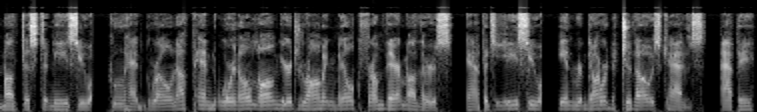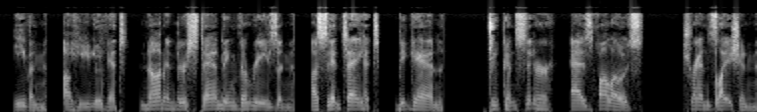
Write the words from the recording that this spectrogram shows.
Muktastanisu, who had grown up and were no longer drawing milk from their mothers, Apatiyesu, in regard to those calves, Api, even, Ahiduvit, not understanding the reason, Asintayat, began to consider, as follows. Translation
